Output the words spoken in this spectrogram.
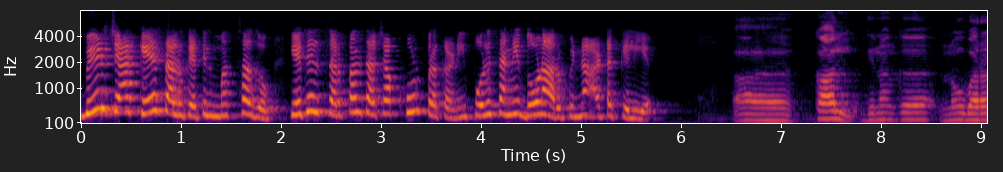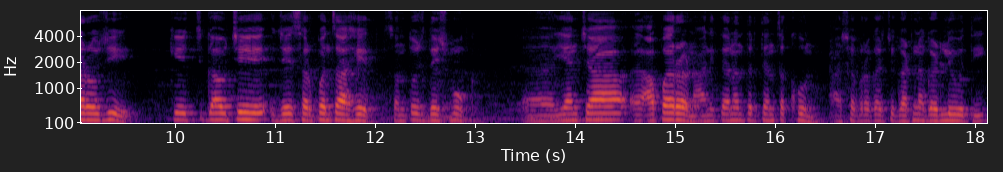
बीडच्या केस तालुक्यातील मत्साजोग येथील सरपंचाच्या खून प्रकरणी पोलिसांनी दोन आरोपींना अटक केली आहे. काल दिनांक नऊ बारा रोजी केच गावचे जे सरपंच आहेत संतोष देशमुख अ, यांच्या अपहरण आणि त्यानंतर त्यांचा खून अशा प्रकारची घटना घडली होती.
